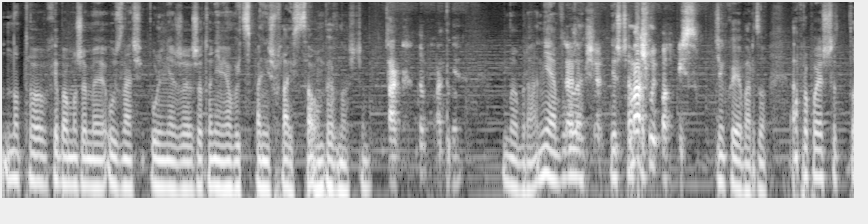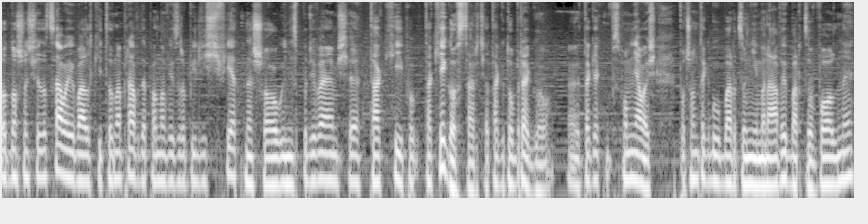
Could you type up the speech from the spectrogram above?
no to chyba możemy uznać wspólnie, że, że to nie miał być Spanish Fly z całą pewnością. Tak, dokładnie. Dobra, nie, w ogóle się. jeszcze... Masz mój podpis. Dziękuję bardzo. A propos jeszcze odnosząc się do całej walki, to naprawdę panowie zrobili świetne show i nie spodziewałem się takiej, po- takiego starcia, tak dobrego. E, Tak jak wspomniałeś, początek był bardzo niemrawy, bardzo wolny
